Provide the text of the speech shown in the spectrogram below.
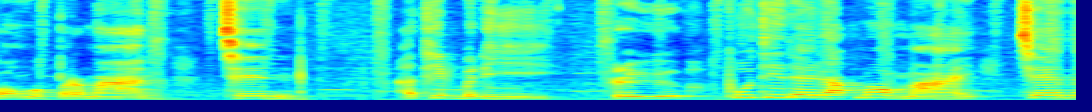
ของงบประมาณ เช่น อธิบดี หรือผู้ที่ได้รับมอบหมาย เช่น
